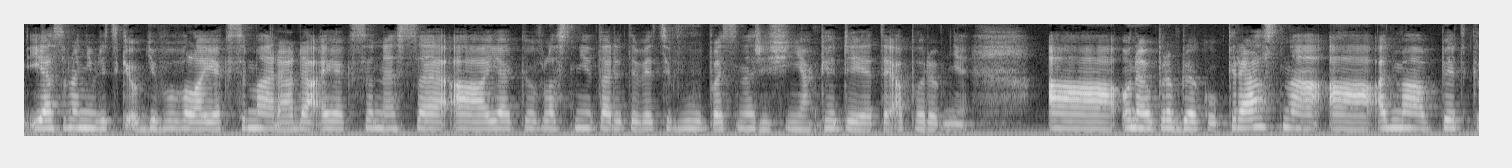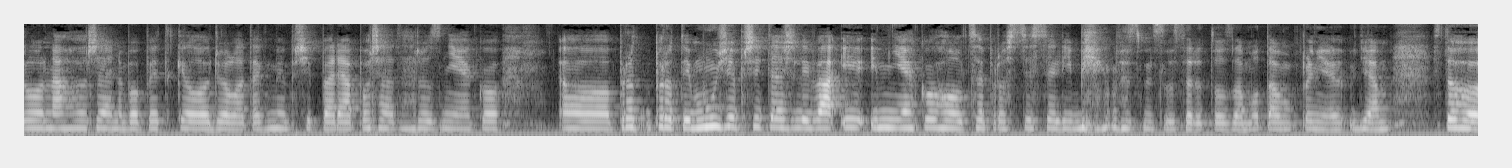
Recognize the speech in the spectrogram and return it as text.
já jsem na ní vždycky obdivovala, jak se má ráda a jak se nese a jak vlastně tady ty věci vůbec neřeší nějaké diety a podobně. A ona je opravdu jako krásná a ať má pět kilo nahoře nebo pět kilo dole, tak mi připadá pořád hrozně jako uh, pro, pro ty muže přitažlivá, i, i mě jako holce prostě se líbí, ve smyslu se do toho zamotám úplně, udělám z toho uh,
